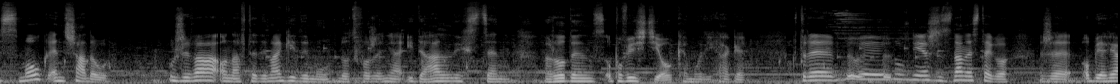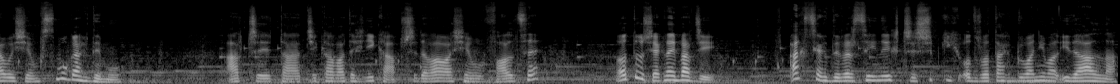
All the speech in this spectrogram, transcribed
Smoke and Shadow. Używała ona wtedy magii dymu do tworzenia idealnych scen rodem z opowieści o Kemurikage, które były również znane z tego, że objawiały się w smugach dymu. A czy ta ciekawa technika przydawała się w walce? Otóż jak najbardziej. W akcjach dywersyjnych czy szybkich odwrotach była niemal idealna.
